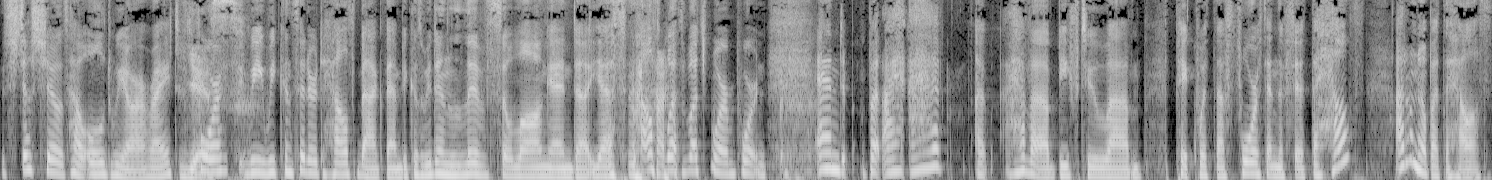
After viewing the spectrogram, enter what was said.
It just shows how old we are, right? Yes. Fourth, we, we considered health back then because we didn't live so long, and uh, yes, health was much more important. And but I, I have I have a beef to um, pick with the fourth and the fifth. The health, I don't know about the health,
